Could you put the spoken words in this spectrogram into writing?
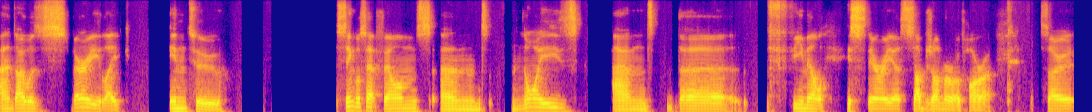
and I was very like into single set films and noise and the female hysteria subgenre of horror. So,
